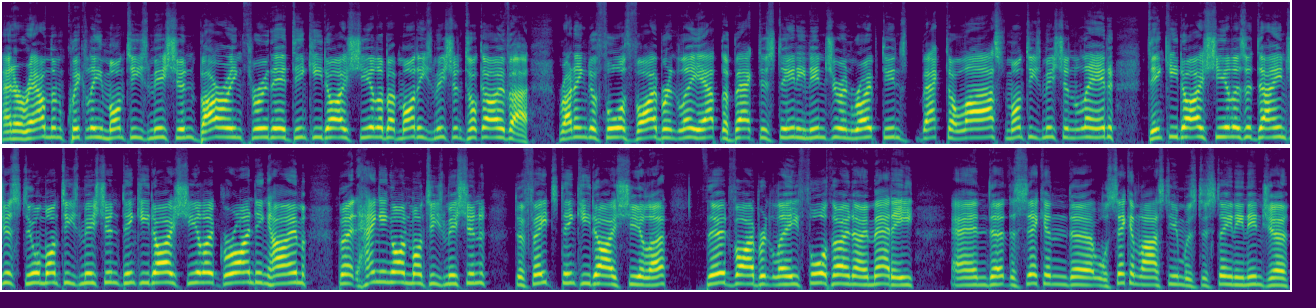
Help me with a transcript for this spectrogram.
And around them quickly, Monty's Mission, burrowing through there, Dinky Die Sheila, but Monty's Mission took over. Running to fourth, Vibrant Lee, out the back, to Destini Ninja and roped in back to last. Monty's Mission led. Dinky Die Sheila's a danger, still Monty's Mission. Dinky Die Sheila grinding home, but hanging on Monty's Mission, defeats Dinky Die Sheila. Third, Vibrant Lee. Fourth, Ono Maddie. And uh, the second, uh, well, second last in was Destini Ninja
